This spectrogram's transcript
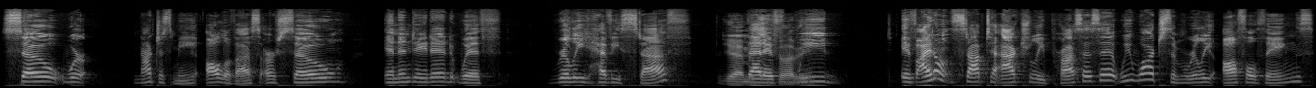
so we're not just me, all of us are so inundated with really heavy stuff yeah, that if we if I don't stop to actually process it, we watch some really awful things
